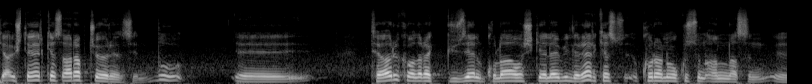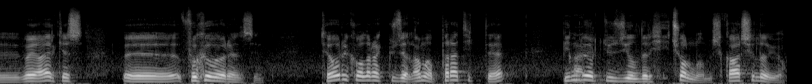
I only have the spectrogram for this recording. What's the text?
Ya işte herkes Arapça öğrensin. Bu e, teorik olarak güzel, kulağa hoş gelebilir. Herkes Kur'an okusun, anlasın e, veya herkes e, fıkıh öğrensin. Teorik olarak güzel ama pratikte 1400 yıldır hiç olmamış, karşılığı yok.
